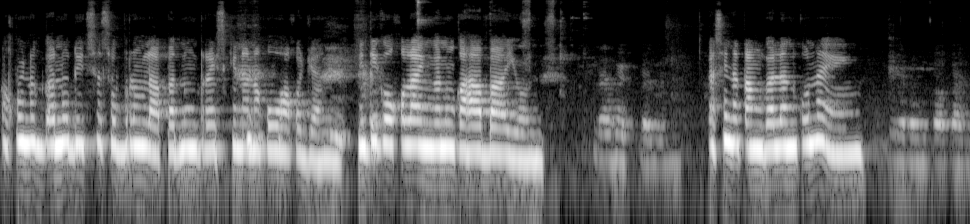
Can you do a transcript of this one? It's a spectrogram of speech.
Ako nag-ano dito sa sobrang lapad nung dry skin na nakuha ko dyan. Hindi ko kalaing ganun kahaba yun. Lang. Kasi natanggalan ko na eh. Meron pa pala.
